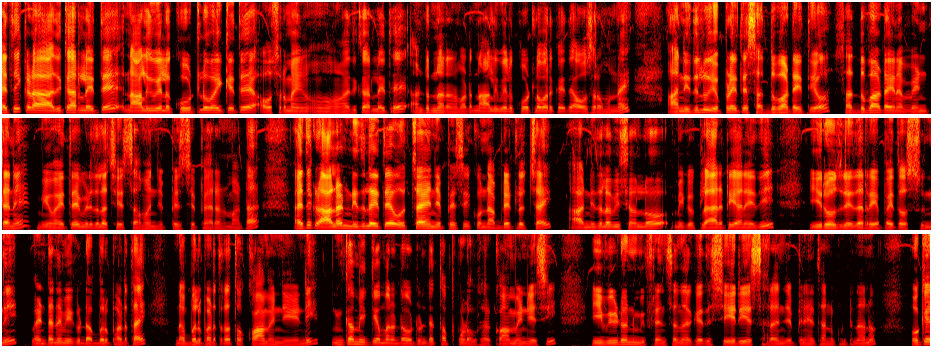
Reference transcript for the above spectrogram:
అయితే ఇక్కడ అధికారులు అయితే నాలుగు వేల కోట్ల వరకు అయితే అవసరమైన అధికారులు అయితే అంటున్నారనమాట నాలుగు వేల కోట్ల వరకు అయితే అవసరం ఉన్నాయి ఆ నిధులు ఎప్పుడైతే సర్దుబాటు అవుతాయో సర్దుబాటు అయిన వెంటనే మేమైతే విడుదల చేస్తామని చెప్పేసి చెప్పారనమాట అయితే ఇక్కడ ఆల్రెడీ నిధులు అయితే వచ్చాయని చెప్పేసి కొన్ని అప్డేట్లు వచ్చాయి. ఆ నిధుల విషయంలో మీకు క్లారిటీ అనేది ఈ రోజు లేదా రేపైతే వస్తుంది. వెంటనే మీకు డబ్బులు పడతాయి. డబ్బులు పడిన తర్వాత ఒక కామెంట్ చేయండి. ఇంకా మీకు ఏమైనా డౌట్ ఉంటే తప్పకుండా ఒకసారి కామెంట్ చేసి ఈ వీడియోని మీ ఫ్రెండ్స్ అందరికీ అయితే షేర్ చేస్తారని చెప్పి నేను అయితే అనుకుంటున్నాను. Okay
